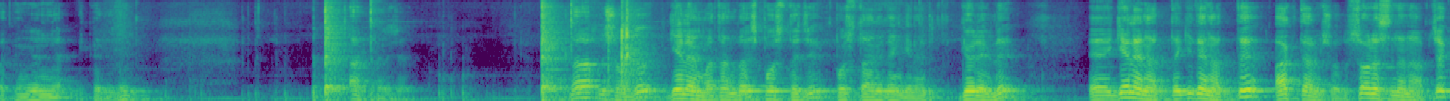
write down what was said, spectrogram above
bakın yönüne dikkat edin. Aktaracağım. Ne yapmış oldu? Gelen vatandaş, postacı, postaneden gelen görevli e, gelen hatta giden hattı aktarmış oldu. Sonrasında ne yapacak?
